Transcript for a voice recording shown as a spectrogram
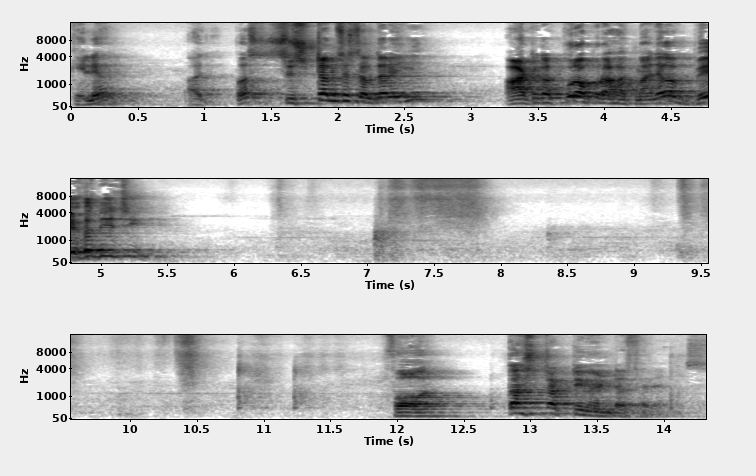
क्लियर आज बस सिस्टम से चलते रहिए। आर्टिकल पूरा पूरा हाथ में आ जाएगा। बेहद ही for constructive interference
